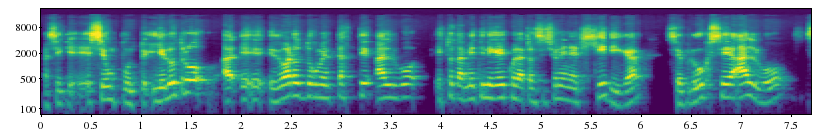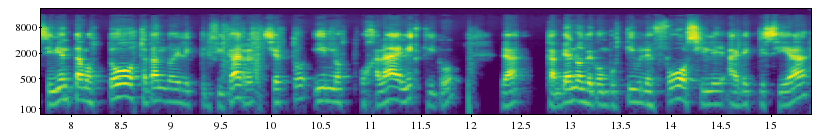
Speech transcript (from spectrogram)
así que ese es un punto. Y el otro, ah, eh, eh, Eduardo, comentaste algo, esto también tiene que ver con la transición energética, se produce algo, si bien estamos todos tratando de electrificar, ¿cierto? Irnos, ojalá eléctrico, ¿ya? Cambiarnos de combustibles fósiles a electricidad,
